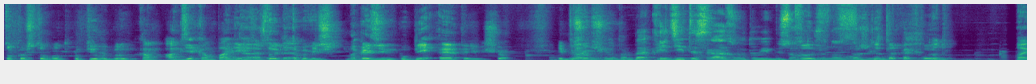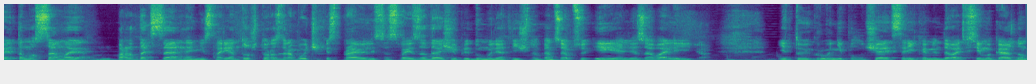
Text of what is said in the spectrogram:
только что вот купил игру, ком- а где компания? Да, где что? да, И ты такой видишь, магазин, купи это еще. И Ну, причем, что там, да, кредиты сразу, это Ubisoft то уже есть, наложили. это как бы... Тут Поэтому самое парадоксальное, несмотря на то, что разработчики справились со своей задачей, придумали отличную концепцию и реализовали ее, эту игру не получается рекомендовать всем и каждому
